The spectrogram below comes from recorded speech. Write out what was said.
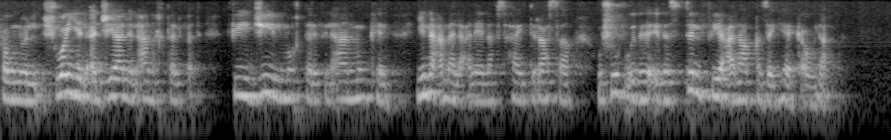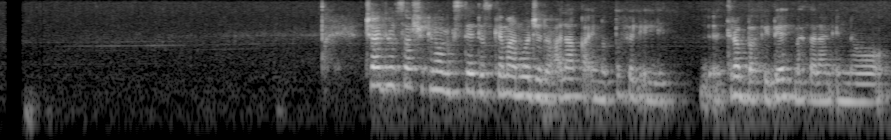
كونه شوية الأجيال الآن اختلفت. في جيل مختلف الآن ممكن ينعمل عليه نفس هاي الدراسة. وشوفوا إذا إذا still في علاقة زي هيك أو لا. Childhood socioeconomic status كمان وجدوا علاقة إنه الطفل اللي تربى في بيت مثلا إنه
